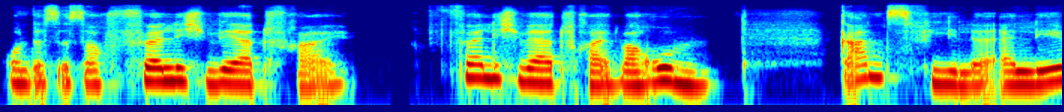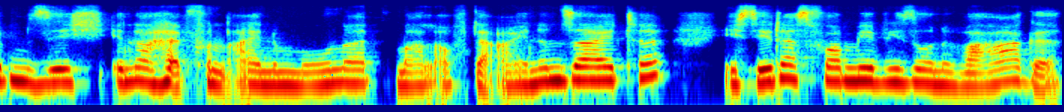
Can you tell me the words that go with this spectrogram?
Und es ist auch völlig wertfrei. Völlig wertfrei. Warum? Ganz viele erleben sich innerhalb von einem Monat mal auf der einen Seite. Ich sehe das vor mir wie so eine Waage.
